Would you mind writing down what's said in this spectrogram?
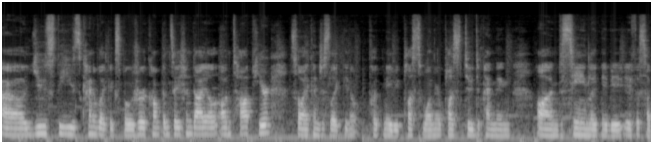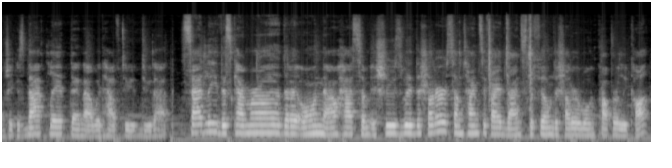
uh, use these kind of like exposure compensation dial on top here so I can just like you know put maybe plus one or plus two depending on the scene like maybe if a subject is backlit then I would have to do that. Sadly this camera that I own now has some issues with the shutter. Sometimes if I advance the film the shutter won't properly cock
